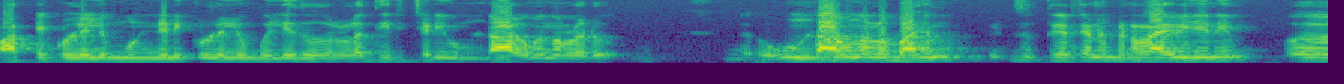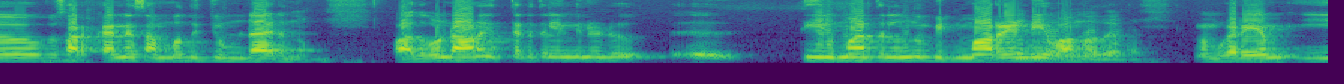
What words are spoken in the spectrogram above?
പാർട്ടിക്കുള്ളിലും മുന്നണിക്കുള്ളിലും വലിയ തോതിലുള്ള തിരിച്ചടി ഉണ്ടാകുമെന്നുള്ളൊരു ഉണ്ടാകും എന്നുള്ള ഭയം തീർച്ചയായിട്ടും പിണറായി വിജയനെയും സർക്കാരിനെ സംബന്ധിച്ചുണ്ടായിരുന്നു. അപ്പൊ അതുകൊണ്ടാണ് ഇത്തരത്തിൽ ഇങ്ങനൊരു തീരുമാനത്തിൽ നിന്നും പിന്മാറേണ്ടി വന്നത്. നമുക്കറിയാം ഈ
